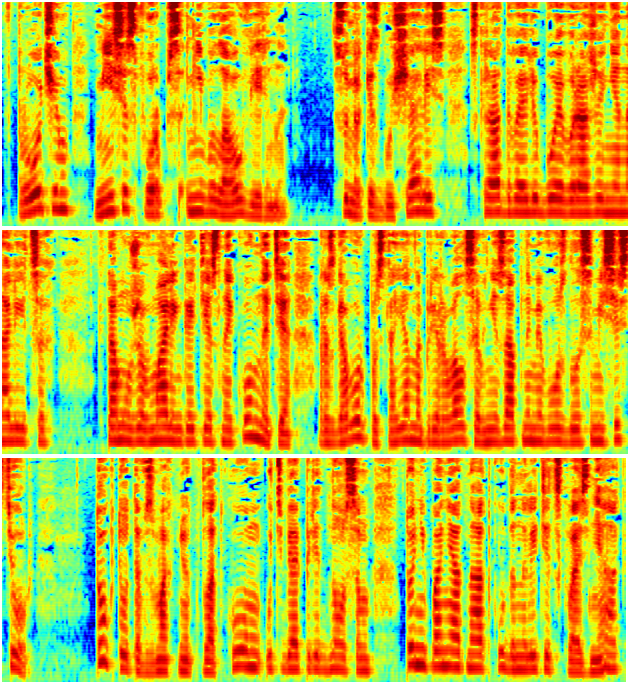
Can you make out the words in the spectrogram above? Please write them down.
Впрочем, миссис Форбс не была уверена – Сумерки сгущались, скрадывая любое выражение на лицах. К тому же в маленькой тесной комнате разговор постоянно прерывался внезапными возгласами сестер. То кто-то взмахнет платком у тебя перед носом, то непонятно откуда налетит сквозняк,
